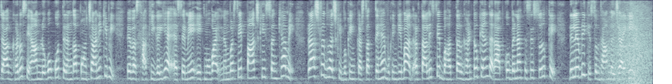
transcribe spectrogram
डाक घरों से आम लोगों को तिरंगा पहुँचाने की भी व्यवस्था की गई है। ऐसे में एक मोबाइल नंबर से पाँच की संख्या में राष्ट्र ध्वज की बुकिंग कर सकते हैं। बुकिंग के बाद अड़तालीस से बहत्तर घंटों के अंदर आपको बिना किसी शुल्क के डिलीवरी की सुविधा मिल जाएगी।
